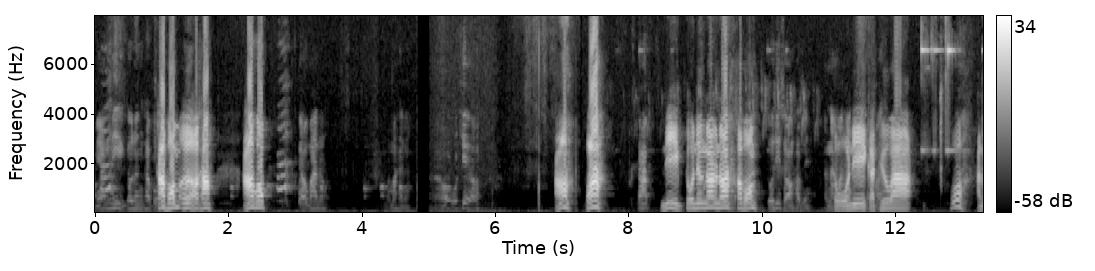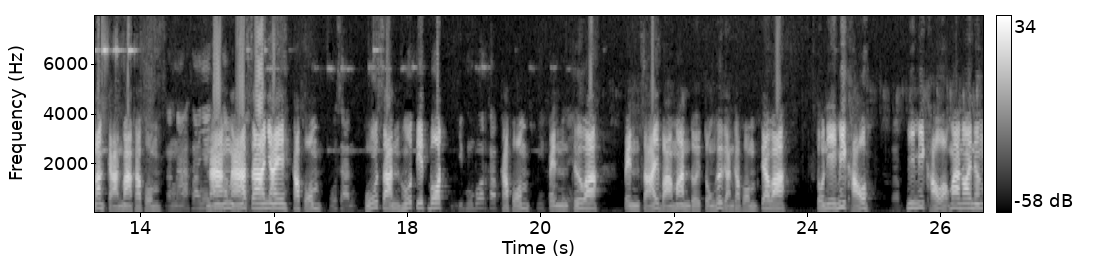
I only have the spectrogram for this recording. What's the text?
แม่นนี่อีกตัวหนึงครับผมครับผมเออเอาครับเอาครับเดี๋ยวเอามาเนาะเอามาให้นะเอาโอเคเอาเอาพอครับนี่อีกตัวหนึ่งเนาะเนาะครับผม ตัวที่สองครับนี่อัหาตัวนี้ก็ถือว่าโอ้อลังการมากครับผม หนังหนาซาใหญ่หนางหนาซาใหญ่ครับผมหมูสันหูสันหูติดบดจิบหูบอสครับ ครับผม มีเขาเป็นตัวนี้ถือว่าเป็นสายบามันโดยตรงคือกันครับผม แต่ว่าตัวนี้มีเขา ครับ มีมีเขาออกมาหน้อยหนึง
